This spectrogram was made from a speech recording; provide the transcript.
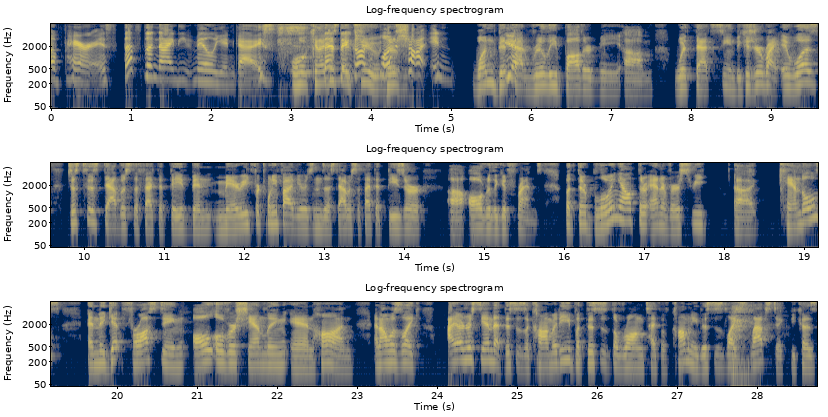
of Paris. That's the 90 million, guys. Well, can I That- just they say got too? one there's- shot in one bit Yeah. that really bothered me um, with that scene because you're right. It was just to establish the fact that they've been married for 25 years and to establish the fact that these are uh, all really good friends. But they're blowing out their anniversary uh, candles and they get frosting all over Shandling and Hawn. And I was like, I understand that this is a comedy, but this is the wrong type of comedy. This is like slapstick because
